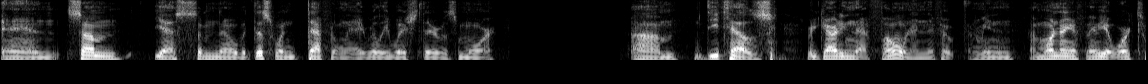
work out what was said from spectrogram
and some yes, some no, but this one definitely. I really wish there was more um, details regarding that phone and if it i mean i'm wondering if maybe it worked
